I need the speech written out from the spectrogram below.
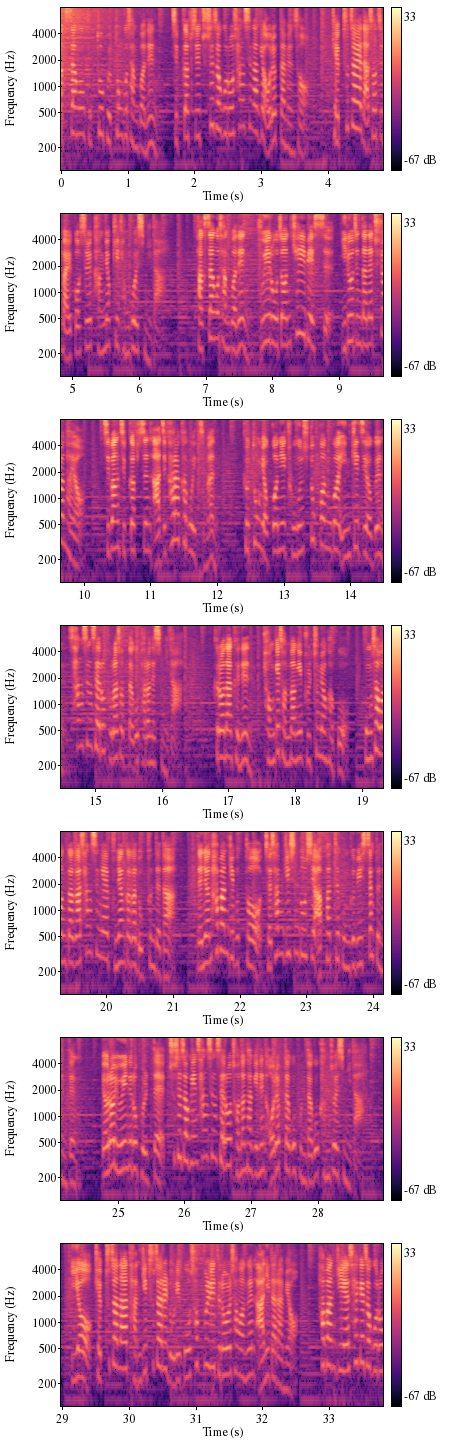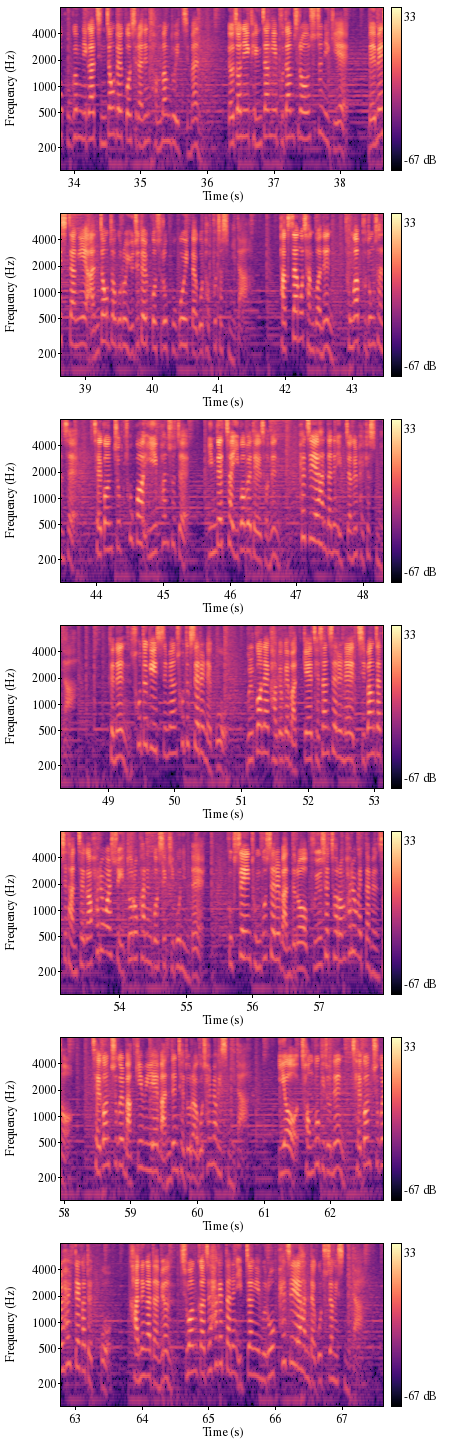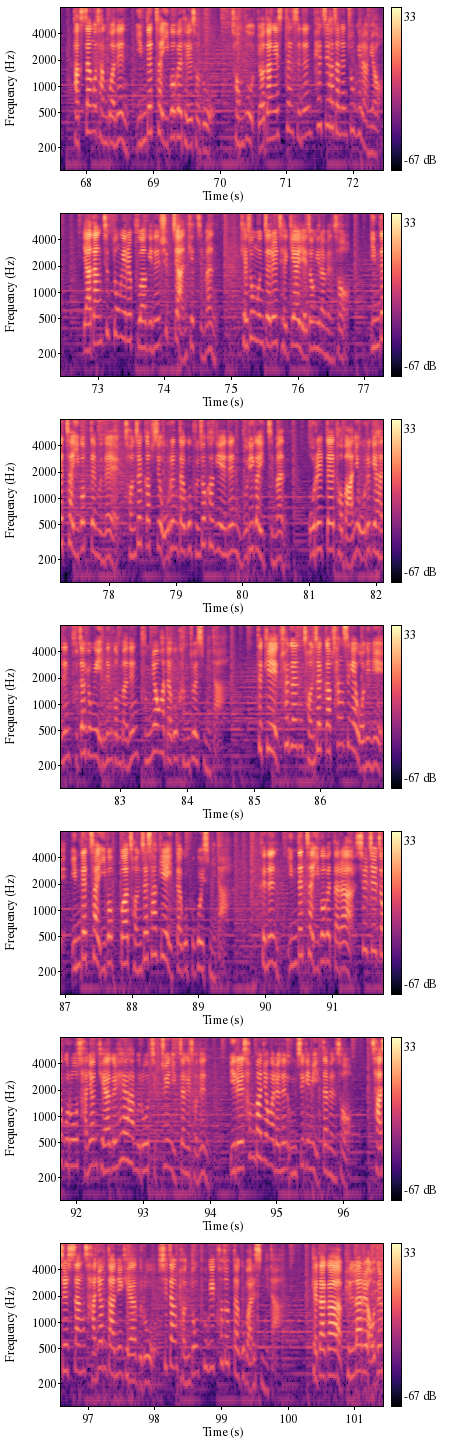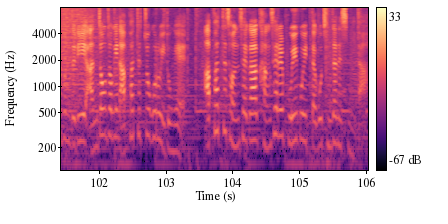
박상우 국토교통부 장관은 집값이 추세적으로 상승하기 어렵다면서 갭 투자에 나서지 말 것을 강력히 경고했습니다. 박상우 장관은 9일 오전 KBS 일요진단에 출연하여 지방 집값은 아직 하락하고 있지만 교통 여건이 좋은 수도권과 인기 지역은 상승세로 돌아섰다고 발언했습니다. 그러나 그는 경기 전망이 불투명하고 공사 원가가 상승해 분양가가 높은 데다 내년 하반기부터 제3기 신도시 아파트 공급이 시작되는 등 여러 요인으로 볼 때 추세적인 상승세로 전환하기는 어렵다고 본다고 강조했습니다. 이어 갭 투자나 단기 투자를 노리고 섣불리 들어올 상황은 아니다라며 하반기에 세계적으로 고금리가 진정될 것이라는 전망도 있지만 여전히 굉장히 부담스러운 수준이기에 매매 시장이 안정적으로 유지될 것으로 보고 있다고 덧붙였습니다. 박상우 장관은 종합부동산세, 재건축 초과 이익 환수제, 임대차 입법에 대해서는 폐지해야 한다는 입장을 밝혔습니다. 그는 소득이 있으면 소득세를 내고 물건의 가격에 맞게 재산세를 내 지방자치단체가 활용할 수 있도록 하는 것이 기본인데 국세인 동부세를 만들어 부유세처럼 활용했다면서 재건축을 막기 위해 만든 제도라고 설명했습니다. 이어 정부 기조는 재건축을 할 때가 됐고 가능하다면 지원까지 하겠다는 입장이므로 폐지해야 한다고 주장했습니다. 박상우 장관은 임대차 입법에 대해서도 정부 여당의 스탠스는 폐지하자는 쪽이라며 야당 측 동의를 구하기는 쉽지 않겠지만 계속 문제를 제기할 예정이라면서 임대차 입법 때문에 전셋값이 오른다고 분석하기에는 무리가 있지만 오를 때 더 많이 오르게 하는 부작용이 있는 것만은 분명하다고 강조했습니다. 특히 최근 전셋값 상승의 원인이 임대차 입법과 전세 사기에 있다고 보고 있습니다. 그는 임대차 입법에 따라 실질적으로 4년 계약을 해야 하므로 집주인 입장에서는 이를 선반영하려는 움직임이 있다면서 사실상 4년 단위 계약으로 시장 변동 폭이 커졌다고 말했습니다. 게다가 빌라를 얻을 분들이 안정적인 아파트 쪽으로 이동해 아파트 전세가 강세를 보이고 있다고 진단했습니다.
